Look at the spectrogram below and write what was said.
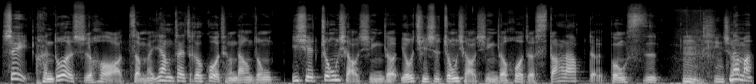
所以很多的时候啊，怎么样在这个过程当中，一些中小型的，尤其是中小型的或者 startup 的公司，嗯，新创。那么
